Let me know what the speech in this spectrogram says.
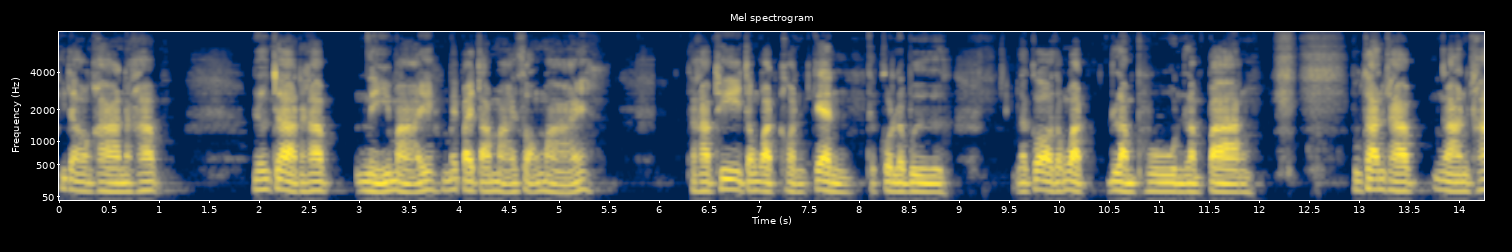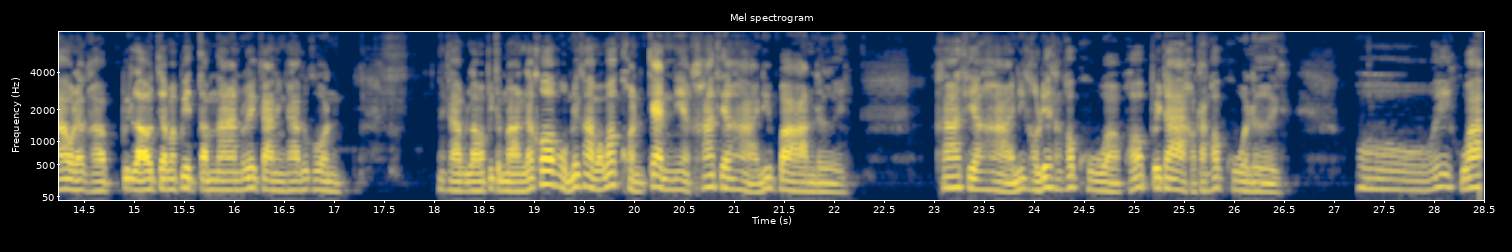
ที่ดาวอังคารนะครับ เนื่องจากนะครับ หนีหมายไม่ไปตามหมายสองหมายนะครับ ที่จังหวัดขอนแก่นสกลบือ แล้วก็จังหวัดลำพูนลำปาง ทุกท่านครับ งานเข้าแล้วครับ เราจะมาปิดตำนานด้วยกันครับ ทุกคนนะครับ เรามาปิดตำนานแล้วก็ผมได้ข่าวมาว่าขอนแก่นเนี่ย ค่าเสียหายนี่บานเลย ค่าเสียหายนี่เขาเรียกทั้งครอบครัว เพราะไปด่าเขาทั้งครอบครัวเลย โอ้ย ว่า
